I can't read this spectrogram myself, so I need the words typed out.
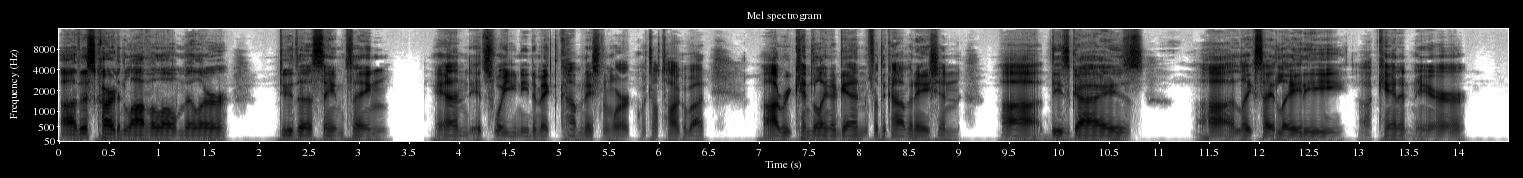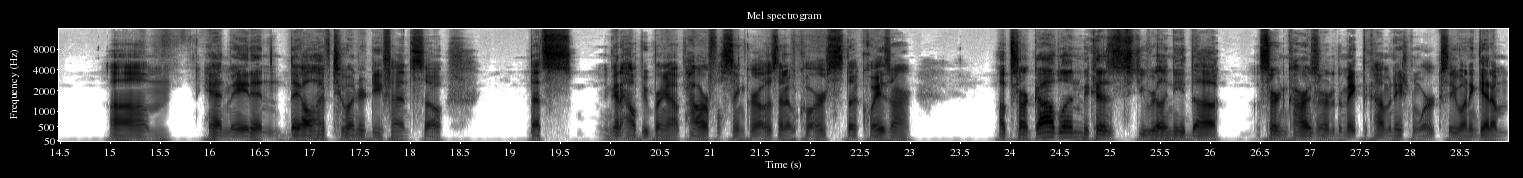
Uh, this card and Laval Miller do the same thing and it's what you need to make the combination work, which I'll talk about. Uh, rekindling again for the combination. Uh, these guys, uh, Lakeside Lady, uh, Cannoneer, um, Handmaiden, they all have 200 defense, so that's going to help you bring out powerful synchros, and of course the Quasar. Upstart Goblin, because you really need the certain cards in order to make the combination work, so you want to get them.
